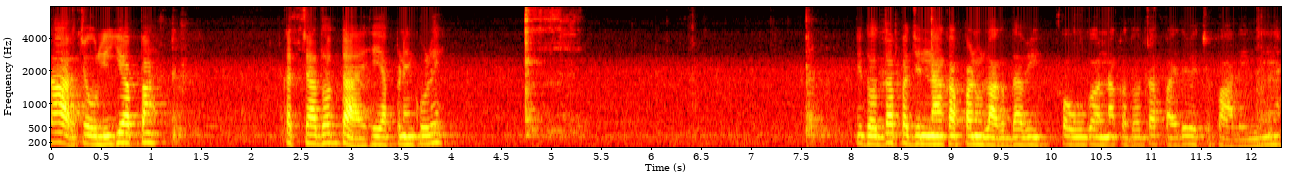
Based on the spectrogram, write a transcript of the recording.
ਧਾਰ ਚੋਲੀ ਆ ਆਪਾਂ। ਕੱਚਾ ਦੁੱਧ ਆ ਇਹ ਆਪਣੇ ਕੋਲੇ। ਇਹ ਦੁੱਧ ਆਪਾਂ ਜਿੰਨਾ ਕੁ ਆਪਾਂ ਨੂੰ ਲੱਗਦਾ ਵੀ ਪਊਗਾ ਉਹਨਾਂ ਕੁ ਦੁੱਧ ਆਪਾਂ ਇਹਦੇ ਵਿੱਚ ਪਾ ਲੈਂਦੇ ਆ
